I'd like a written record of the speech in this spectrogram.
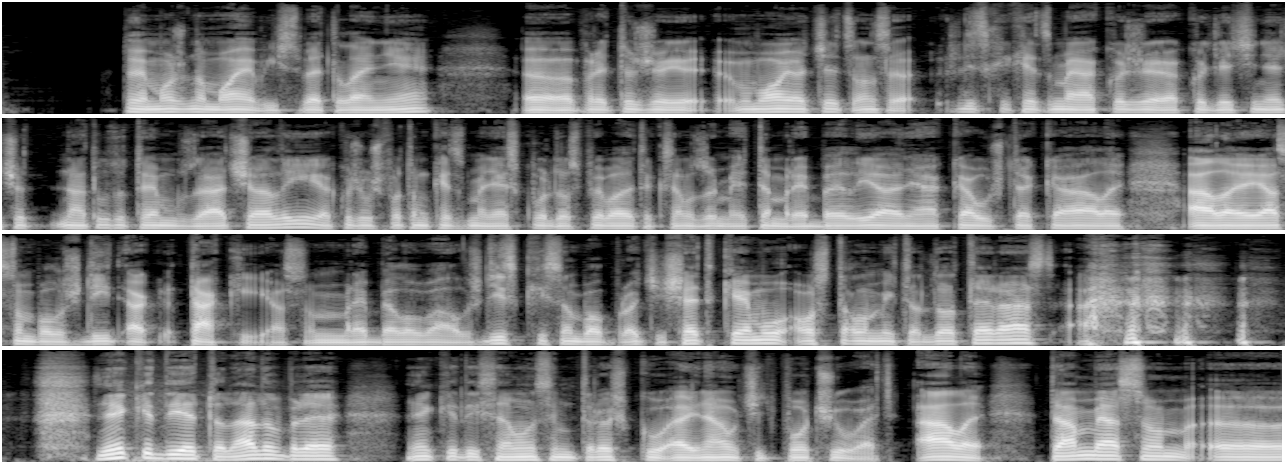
to je možno moje vysvetlenie, pretože môj otec, on sa vždycky, keď sme akože, ako deti niečo na túto tému začali, akože už potom, keď sme neskôr dospievali, tak samozrejme je tam rebelia nejaká už taká, ale, ale ja som bol vždy ak, taký, ja som rebeloval, vždycky som bol proti všetkému, ostalo mi to doteraz. a niekedy je to na dobré, niekedy sa musím trošku aj naučiť počúvať. Ale tam ja som e,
